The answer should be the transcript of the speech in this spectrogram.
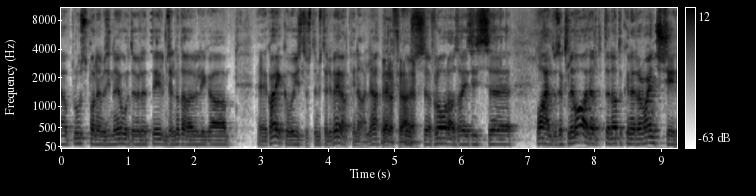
ja pluss paneme sinna juurde veel, et eelmisel nädalal oli ka eh, karikavõistluste, mis ta oli veerandfinaal jah, kus Flora sai siis vahelduseks Levadialt natukene revanši,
